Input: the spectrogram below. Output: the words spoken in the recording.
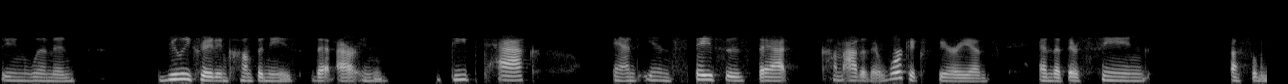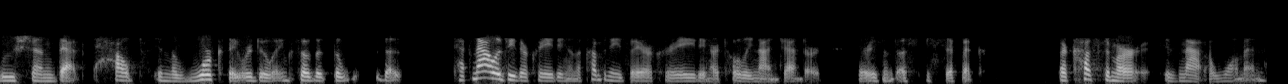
seeing women really creating companies that are in deep tech and in spaces that come out of their work experience and that they're seeing a solution that helps in the work they were doing. So that the the technology they're creating and the companies they are creating are totally non-gendered. There isn't a specific their customer is not a woman.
